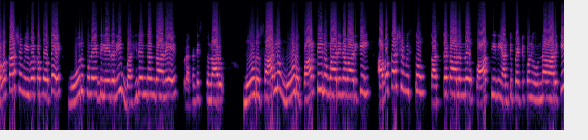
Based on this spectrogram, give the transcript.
అవకాశం ఇవ్వకపోతే ఊరుకునేది లేదని బహిరంగంగానే ప్రకటిస్తున్నారు. మూడు సార్లు మూడు పార్టీలు మారిన వారికి అవకాశం ఇస్తూ కష్టకాలంలో పార్టీని అంటిపెట్టుకొని ఉన్న వారికి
